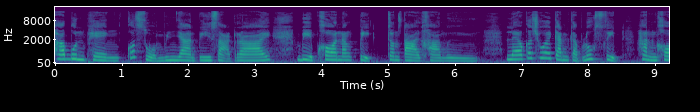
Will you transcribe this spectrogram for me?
พระบุญเพ่งก็สวมวิญญาณปีศาจร้าย บีบคอนางปิกจนตายคามือ แล้วก็ช่วยกันกับลูกศิษย์หั่นคอ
